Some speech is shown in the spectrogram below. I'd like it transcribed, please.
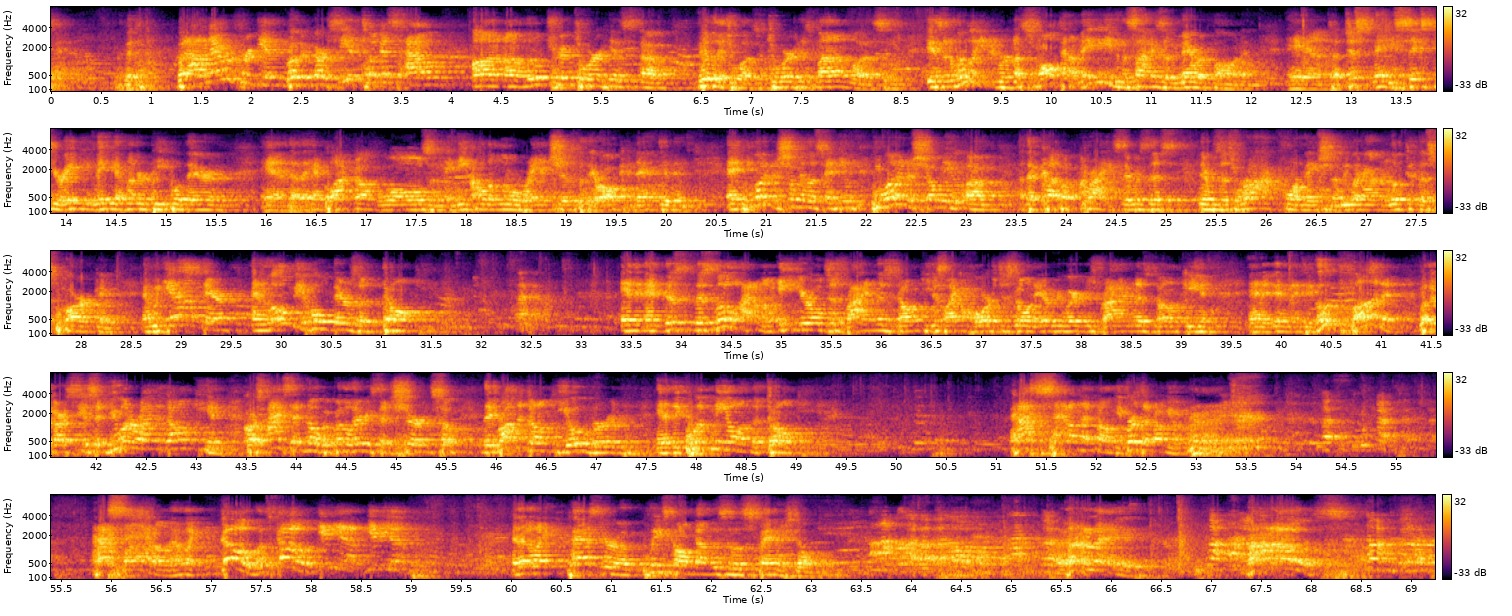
But, but I'll never forget, Brother Garcia took us out on, on a little trip to where his um, village was, or to where his mom was. And it's a little, a small town, maybe even the size of Marathon, and, and uh, just maybe 60 or 80, maybe 100 people there. And uh, they had blocked off walls, and, and, he called them little ranches, but they were all connected. And, and he wanted to show me this, and he, he wanted to show me um, the cup of Christ. There was this there was this rock formation, and we went out and looked at this park, and, and we get out there, and lo and behold, there's a donkey. And, and this, this little, I don't know, eight-year-old just riding this donkey, just like a horse, just going everywhere, just riding this donkey. And, and, it, and it looked fun. And Brother Garcia said, you want to ride the donkey? And of course I said no, but Brother Larry said sure. And so they brought the donkey over and, and they put me on the donkey. And I sat on that donkey. First that donkey went, and I sat on it. I'm like, go, let's go, giddy up, giddy up. And they're like, Pastor, uh, please calm down. This is a Spanish donkey.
